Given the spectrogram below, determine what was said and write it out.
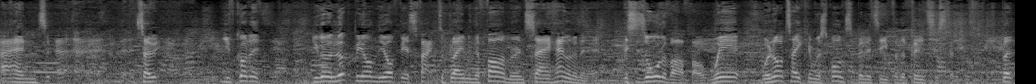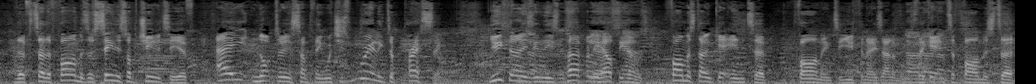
And uh, so you've got to you've got to look beyond the obvious fact of blaming the farmer and saying, "Hang on a minute, this is all of our fault. We're we're not taking responsibility for the food system." But the, so the farmers have seen this opportunity of a not doing something which is really depressing, euthanizing these perfectly healthy animals. Farmers don't get into farming to euthanize animals. No, they no, get no. into farmers to.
